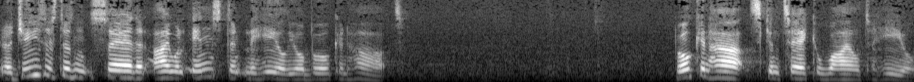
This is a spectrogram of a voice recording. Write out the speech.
You know, Jesus doesn't say that I will instantly heal your broken heart. Broken hearts can take a while to heal.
